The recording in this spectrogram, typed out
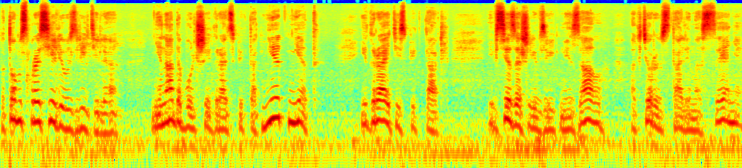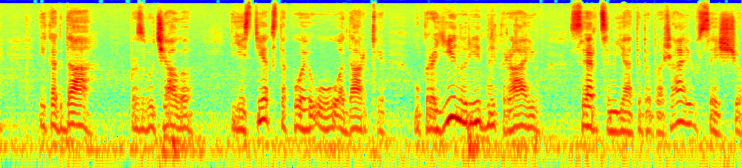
Потом спросили у зрителя, не надо больше играть спектакль. Нет, нет, играйте спектакль. И все зашли в зрительный зал, актеры встали на сцене, и когда прозвучало, есть текст такой у Адарки, Україну, рідний краю, серцем я тебе бажаю, все, що.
